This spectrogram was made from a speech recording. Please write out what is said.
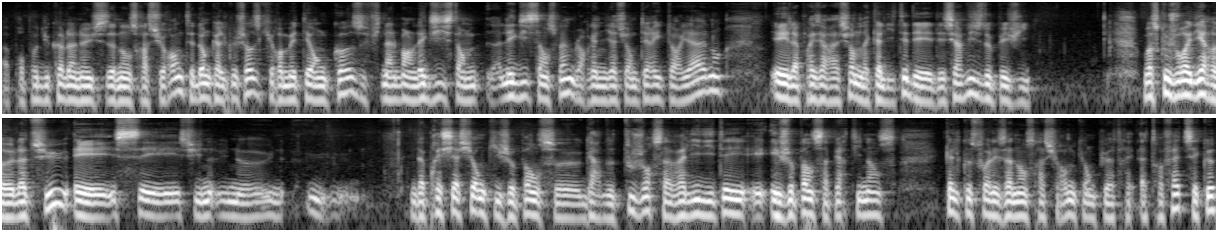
à propos du on a eu ces annonces rassurantes, et donc quelque chose qui remettait en cause finalement l'existence même de l'organisation territoriale et la préservation de la qualité des, services de PJ. Moi, ce que je voudrais dire euh, là-dessus, et c'est une, appréciation qui, je pense, euh, garde toujours sa validité et, et je pense sa pertinence quelles que soient les annonces rassurantes qui ont pu être, faites, c'est que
